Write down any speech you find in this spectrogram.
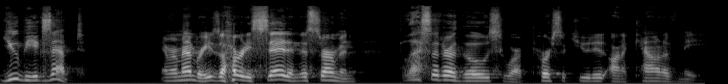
you be exempt? And remember, he's already said in this sermon, Blessed are those who are persecuted on account of me.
